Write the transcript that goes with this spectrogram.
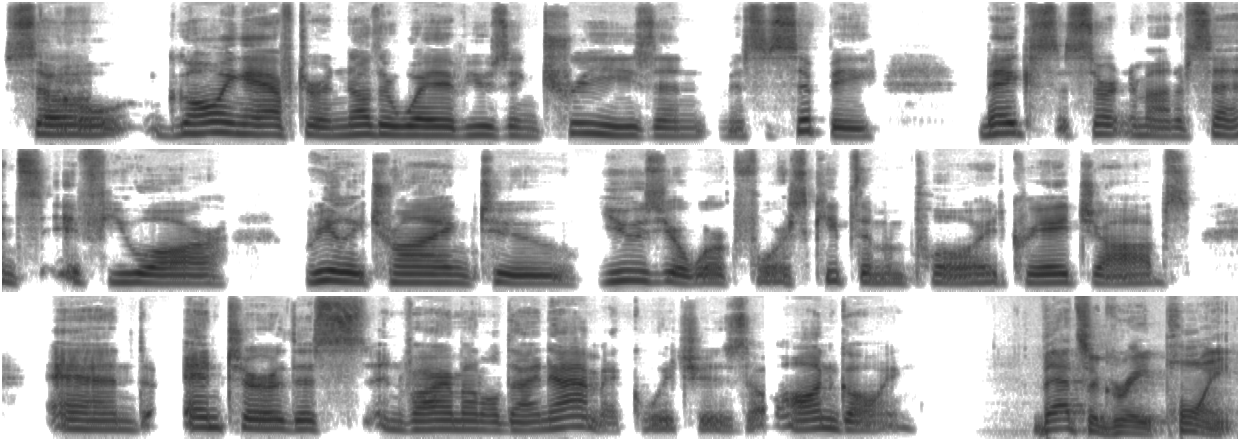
So, going after another way of using trees in Mississippi makes a certain amount of sense if you are really trying to use your workforce, keep them employed, create jobs, and enter this environmental dynamic, which is ongoing. That's a great point.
